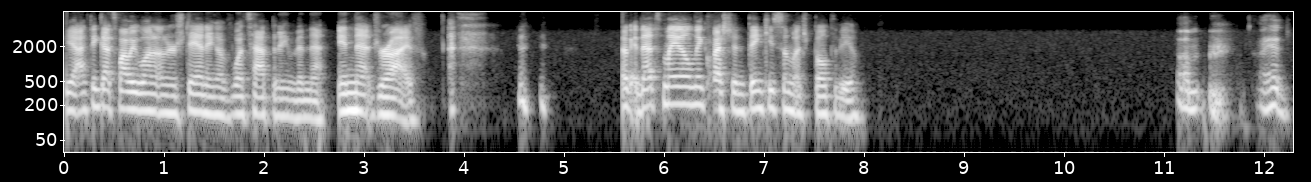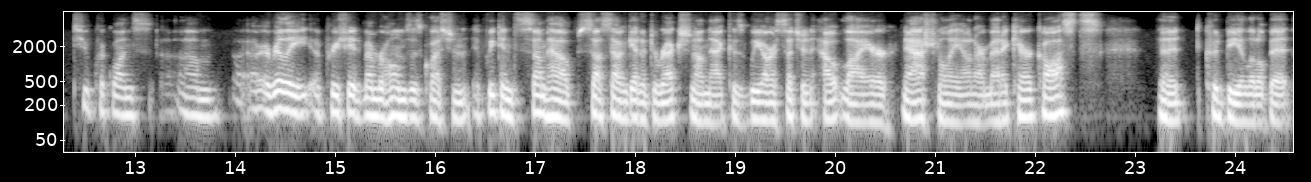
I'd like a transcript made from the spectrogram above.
Yeah, I think that's why we want an understanding of what's happening in that, in that drive. Okay, that's my only question. Thank you so much, both of you. Um, I had two quick ones. Um, I, really appreciated Member Holmes's question. If we can somehow suss out and get a direction on that, because we are such an outlier nationally on our Medicare costs, that it could be a little bit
